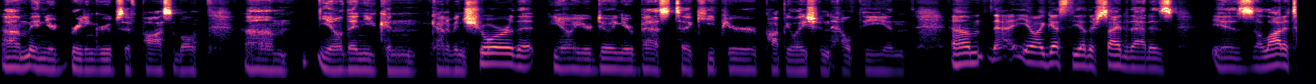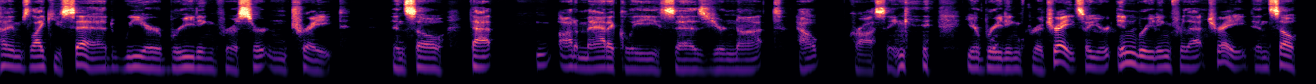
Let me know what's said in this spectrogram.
um, in your breeding groups if possible. Um, you know, then you can kind of ensure that you know you're doing your best to keep your population healthy. And um, you know, I guess the other side of that is is a lot of times, like you said, we are breeding for a certain trait, and so that automatically says you're not out crossing you're breeding for a trait so you're inbreeding for that trait and so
